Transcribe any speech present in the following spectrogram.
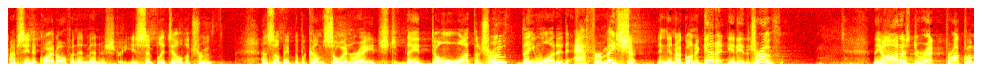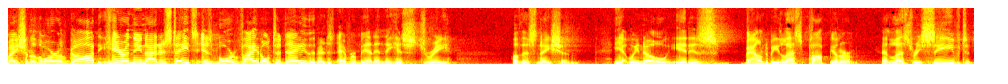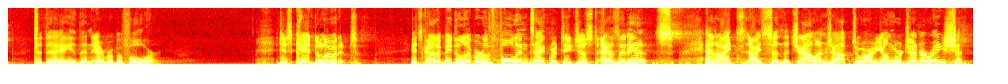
I've seen it quite often in ministry. You simply tell the truth, and some people become so enraged they don't want the truth, they wanted affirmation. And you're not going to get it. You need the truth. The honest, direct proclamation of the Word of God here in the United States is more vital today than it has ever been in the history of this nation. Yet we know it is bound to be less popular and less received today than ever before. You just can't dilute it. It's got to be delivered with full integrity, just as it is. And I, I send the challenge out to our younger generation.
